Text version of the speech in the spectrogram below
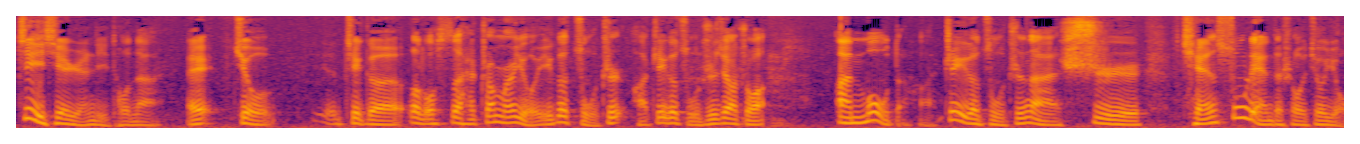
这些人里头呢，哎，就这个俄罗斯还专门有一个组织啊，这个组织叫做 UNMOD 啊。这个组织呢是前苏联的时候就有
